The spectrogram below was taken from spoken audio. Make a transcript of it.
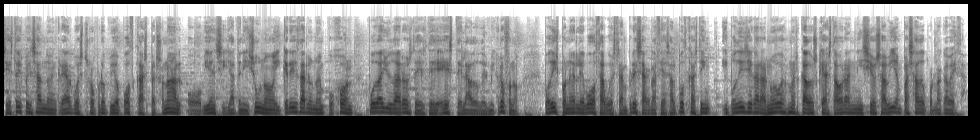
Si estáis pensando en crear vuestro propio podcast personal o bien si ya tenéis uno y queréis darle un empujón, puedo ayudaros desde este lado del micrófono. Podéis ponerle voz a vuestra empresa gracias al podcasting y podéis llegar a nuevos mercados que hasta ahora ni se os habían pasado por la cabeza.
